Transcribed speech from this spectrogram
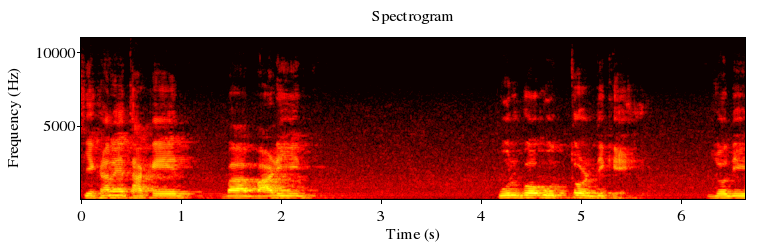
যেখানে থাকেন বা বাড়ির পূর্ব উত্তর দিকে। যদি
